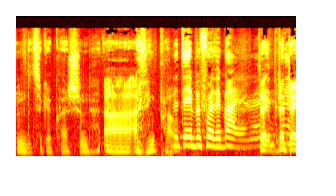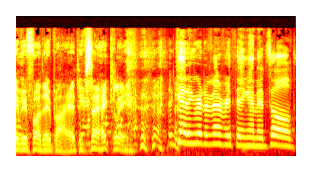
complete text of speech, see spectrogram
Hmm, That's a good question. Uh, I think probably The day before they buy it, right? the, the day before they buy it, exactly. They're getting rid of everything and it's old.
